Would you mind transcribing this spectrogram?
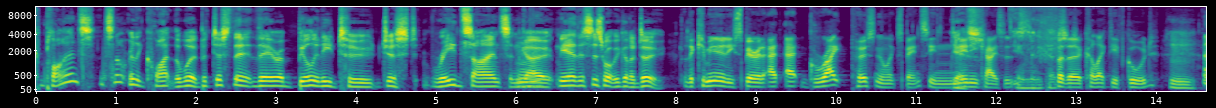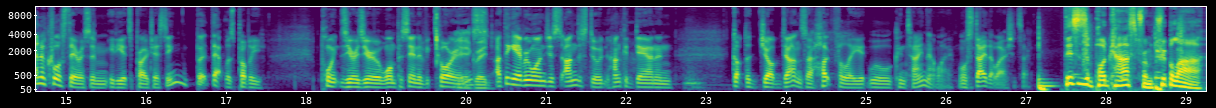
compliance. It's not really quite the word, but just their their ability to just read science and go, Mm-hmm. yeah, this is what we've got to do. The community spirit at, at great personal expense in Yes, many cases in many for cases. Hmm. the collective good. And of course, there are some idiots protesting, but that was probably 0.001% of Victorians. Yeah, agreed. I think everyone just understood, hunkered down, and got the job done. So hopefully, it will contain that way, or stay that way, I should say. This is a podcast from Triple R,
